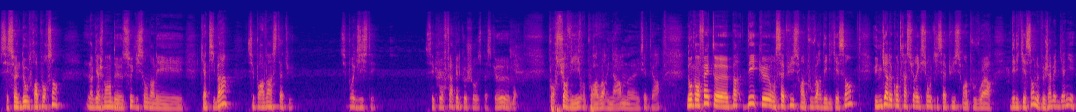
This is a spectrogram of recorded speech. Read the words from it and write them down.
C'est seul 2 ou 3% L'engagement de ceux qui sont dans les katibas, c'est pour avoir un statut. C'est pour exister c'est pour faire quelque chose, parce que, bon, pour survivre, pour avoir une arme, euh, etc. Donc en fait, euh, dès qu'on s'appuie sur un pouvoir déliquescent, une guerre de contre-insurrection qui s'appuie sur un pouvoir déliquescent ne peut jamais être gagnée.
